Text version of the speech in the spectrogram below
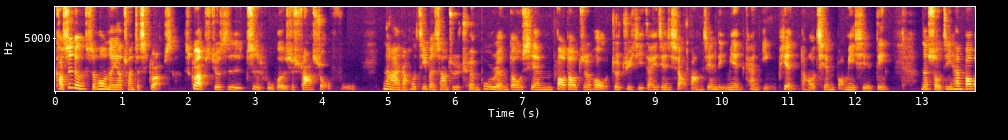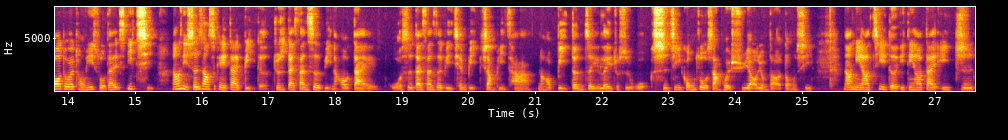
考试的时候呢，要穿着 scrubs，scrubs 就是制服或者是刷手服。那然后基本上就是全部人都先报到之后，就聚集在一间小房间里面看影片，然后签保密协定。那手机和包包都会统一锁在一起。然后你身上是可以带笔的，就是带三色笔，然后带我是带三色笔、铅笔、橡皮擦，然后笔灯这一类，就是我实际工作上会需要用到的东西。然后你要记得一定要带一支。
